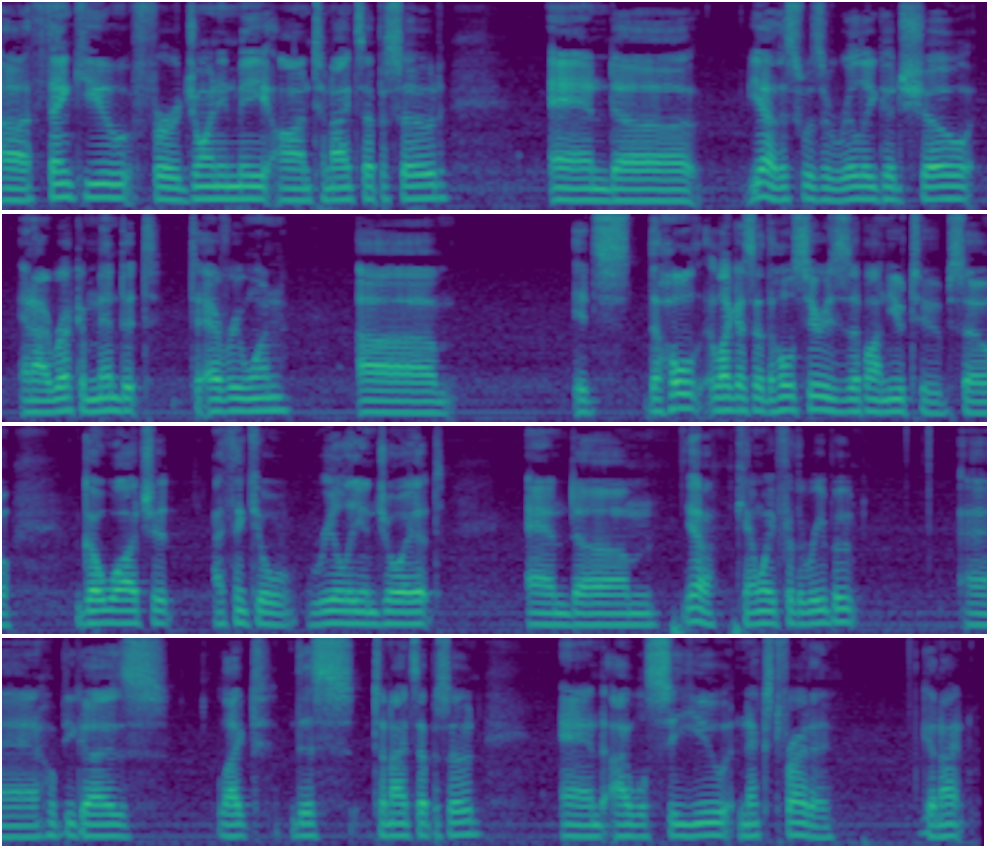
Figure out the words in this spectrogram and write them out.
Uh, thank you for joining me on tonight's episode. And uh, yeah, this was a really good show, and I recommend it to everyone. Um, it's the whole, like I said, the whole series is up on YouTube, so go watch it. I think you'll really enjoy it. And um, yeah, can't wait for the reboot. And hope you guys liked this tonight's episode. And I will see you next Friday. Good night.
